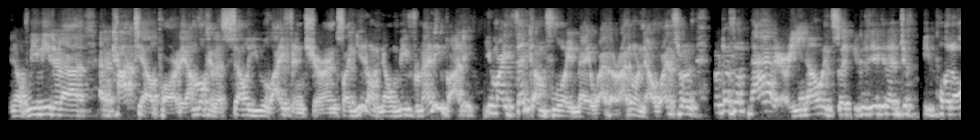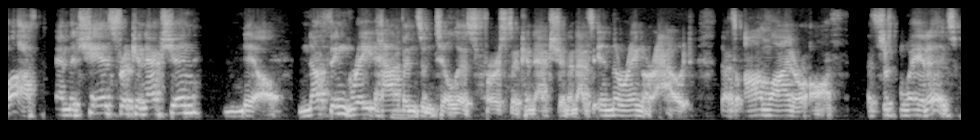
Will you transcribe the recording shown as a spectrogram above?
You know, if we meet at a, at a cocktail party, I'm looking to sell you life insurance. Like, you don't know me from anybody. You might think I'm Floyd Mayweather. I don't know. It's, it doesn't matter, you know, it's like because you're going to just be put off. And the chance for connection, nil. Nothing great happens until there's first a connection, and that's in the ring or out. That's online or off. That's just the way it is.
